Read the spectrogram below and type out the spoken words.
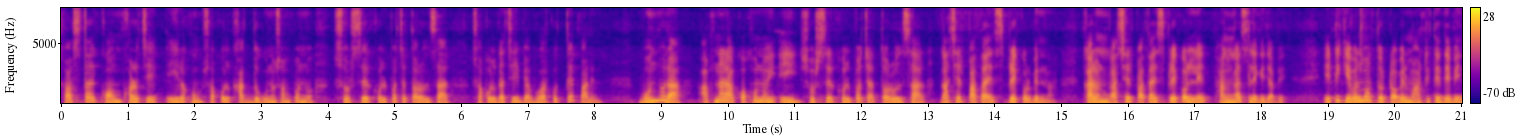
সস্তায় কম খরচে এই রকম সকল খাদ্য গুণসম্পন্ন সর্ষের খোল পচা তরল সার সকল গাছেই ব্যবহার করতে পারেন। বন্ধুরা, আপনারা কখনোই এই সর্ষের খোল পচা তরল সার গাছের পাতায় স্প্রে করবেন না, কারণ গাছের পাতায় স্প্রে করলে ফাঙ্গাস লেগে যাবে। এটি কেবলমাত্র টবের মাটিতে দেবেন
